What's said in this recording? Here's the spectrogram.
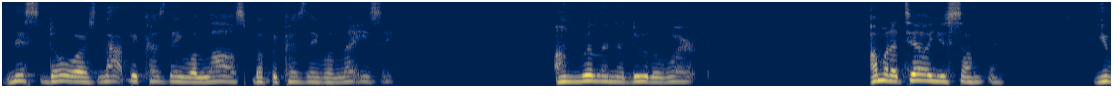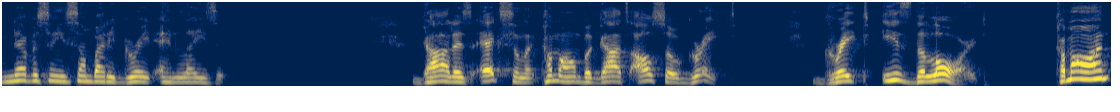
miss doors not because they were lost, but because they were lazy, unwilling to do the work? I'm going to tell you something. You've never seen somebody great and lazy. God is excellent. Come on, but God's also great. Great is the Lord. Come on.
